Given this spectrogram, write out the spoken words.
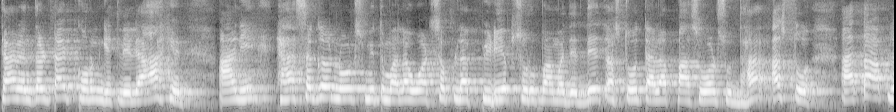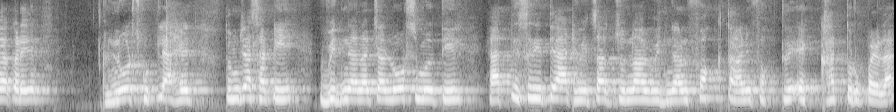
त्यानंतर टाईप करून घेतलेल्या आहेत. आणि ह्या सगळं नोट्स मी तुम्हाला व्हॉट्सअपला पी डी एफ स्वरूपामध्ये देत असतो त्याला पासवर्डसुद्धा असतो. आता आपल्याकडे नोट्स कुठले आहेत? तुमच्यासाठी विज्ञानाच्या नोट्स मिळतील. ह्या तिसरी ते आठवीचा जुना विज्ञान फक्त आणि फक्त एकाहत्तर रुपयाला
